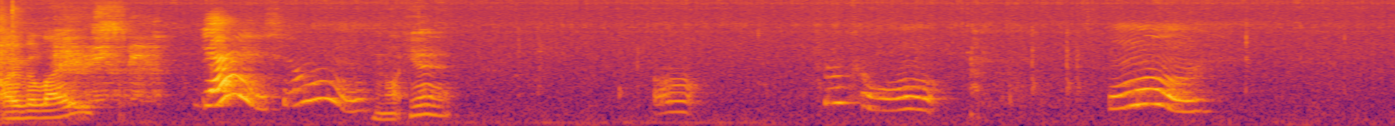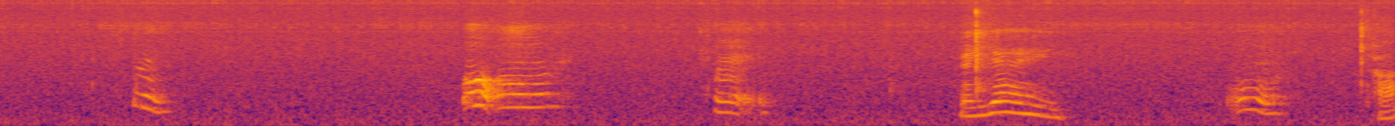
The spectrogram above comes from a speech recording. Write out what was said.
overlays. Yes. Oh. Not yet. Oh. Hmm. Hmm. Yeah, yay! Hmm. Huh?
